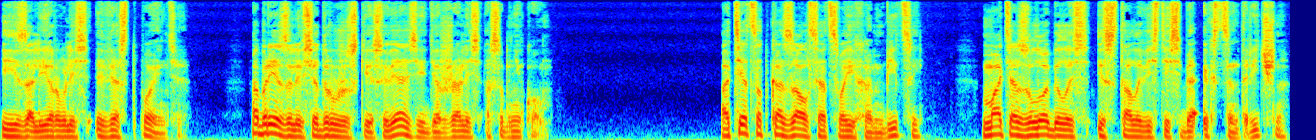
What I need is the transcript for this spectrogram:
и изолировались в Вестпойнте. Обрезали все дружеские связи и держались особняком. Отец отказался от своих амбиций, мать озлобилась и стала вести себя эксцентрично,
